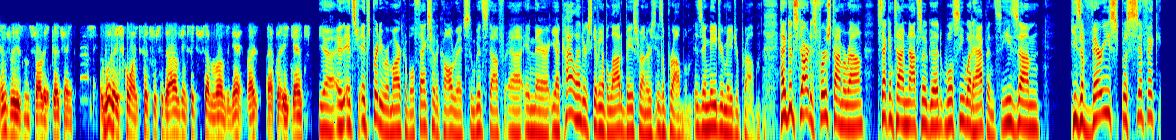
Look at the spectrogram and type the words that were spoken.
injuries and starting pitching, what are they scoring? Six or they're averaging six or seven runs a game, right? After eight games. Yeah, it's it's pretty remarkable. Thanks for the call, Rich. Some good stuff uh, in there. Yeah, Kyle Hendricks giving up a lot of base runners is a problem. Is a major major problem. Had a good start his first time around. Second time not so good. We'll see what happens. He's um he's a very specific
